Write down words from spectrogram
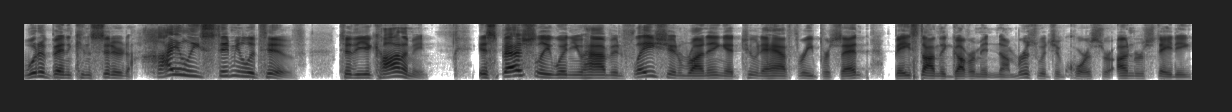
would have been considered highly stimulative to the economy, especially when you have inflation running at 2.5%, 3% based on the government numbers, which of course are understating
